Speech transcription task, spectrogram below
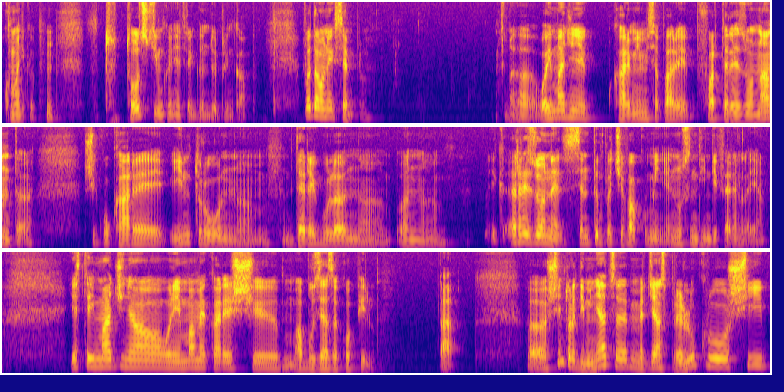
cum adică? Toți știm că ne trec gânduri prin cap. Vă dau un exemplu. Uh, o imagine care mie mi se pare foarte rezonantă și cu care intru în, um, de regulă în, uh, în adică rezonez, se întâmplă ceva cu mine, nu sunt indiferent la ea, este imaginea unei mame care își abuzează copilul. Da? Uh, și într-o dimineață mergeam spre lucru și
